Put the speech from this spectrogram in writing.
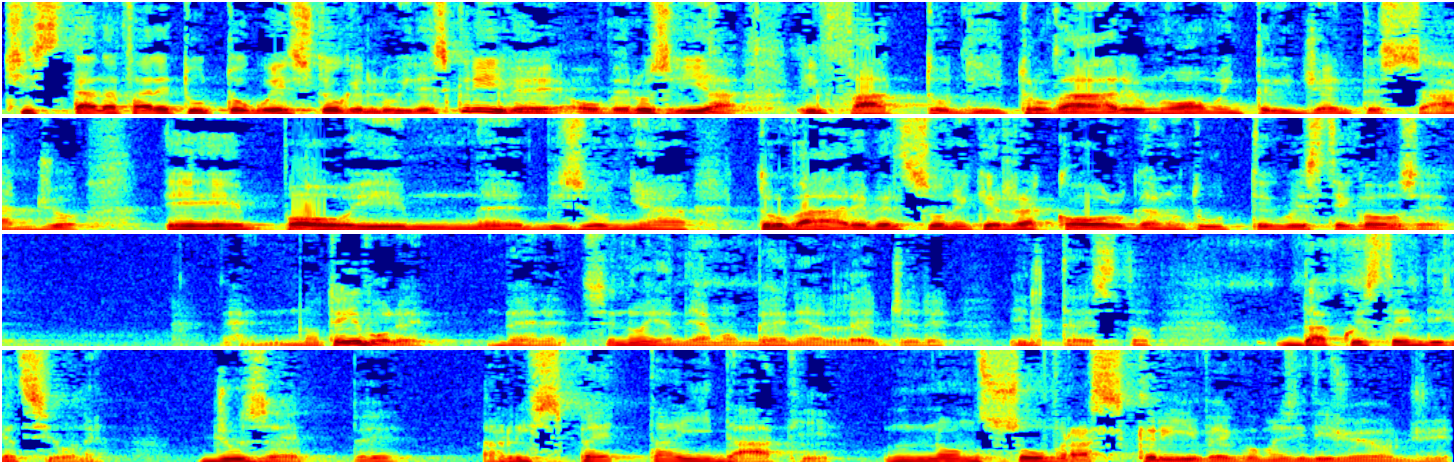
ci sta da fare tutto questo che lui descrive, ovvero sia il fatto di trovare un uomo intelligente e saggio, e poi mh, mm, bisogna trovare persone che raccolgano tutte queste cose. È notevole. Bene, se noi andiamo bene a leggere il testo, dà questa indicazione. Giuseppe rispetta i dati, non sovrascrive, come si dice oggi,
